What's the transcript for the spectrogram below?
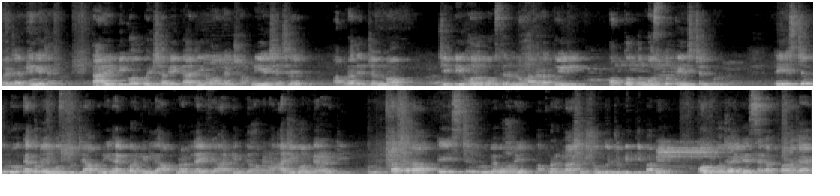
হয়ে যায়, ভেঙে যায়। তার এই বিকল্প হিসাবে গাজী অনলাইন শপ নিয়ে এসেছে। আপনাদের জন্য জিপি হলো বক্সের লোহা দ্বারা তৈরি অত্যন্ত মজবুত এই স্ট্যান্ডগুলো এই স্ট্যান্ডগুলো এতটাই মজবুত যে আপনি একবার কিনলে আপনার লাইফে আর কিনতে হবে না, আজীবন গ্যারান্টি তাছাড়া এই স্ট্যান্ডগুলো ব্যবহারে আপনার গ্লাসের সৌন্দর্য বৃদ্ধি পাবে, অল্প জায়গায় সেট আপ করা যায়,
